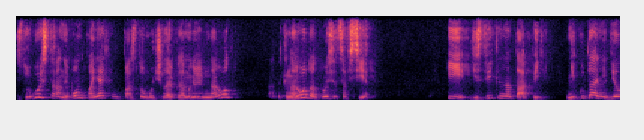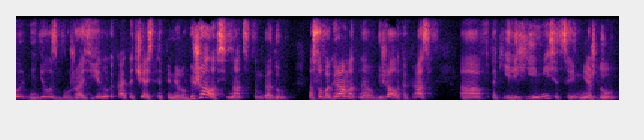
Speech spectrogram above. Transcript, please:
с другой стороны, он понятен простому человеку. Когда мы говорим народ, к народу относятся все. И действительно так. Ведь никуда не, дел, не делась буржуазия. Ну, какая-то часть, например, убежала в 17 году. Особо грамотная убежала как раз э, в такие лихие месяцы между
